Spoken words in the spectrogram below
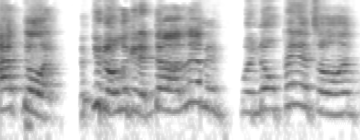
I thought, you know, looking at Don Lemon with no pants on,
